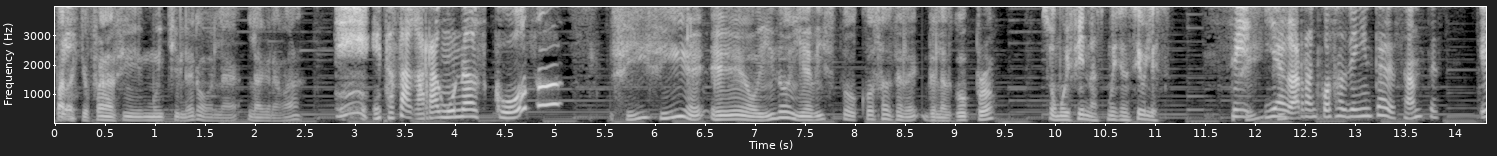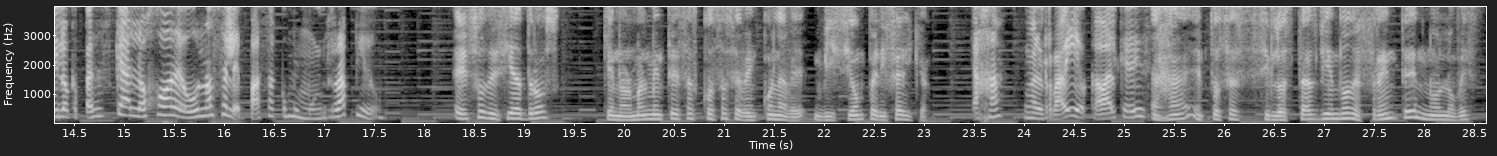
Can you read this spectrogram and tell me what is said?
para que fuera así muy chilero la, la grabada. ¿Estas agarran unas cosas? Sí, sí, he, oído y he visto cosas de, las GoPro. Son muy finas, muy sensibles. Sí, y agarran cosas bien interesantes. Y lo que pasa es que al ojo de uno se le pasa como muy rápido. Eso decía Dross, que normalmente esas cosas se ven con la visión periférica. Ajá, con el rabillo cabal que dice. Ajá, entonces si lo estás viendo de frente, no lo ves.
